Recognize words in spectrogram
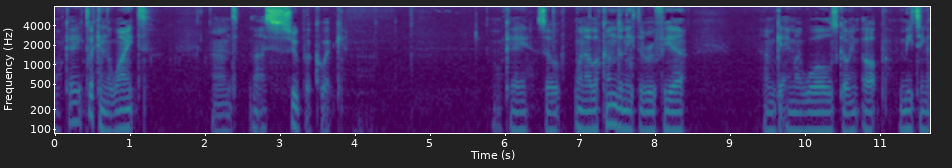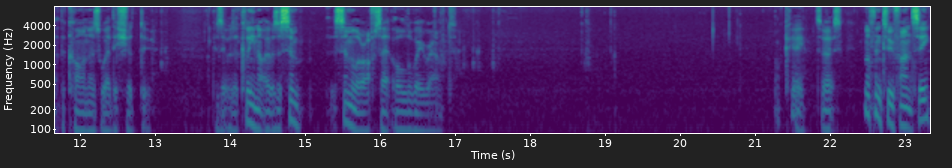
Okay click in the white and that is super quick. Okay so when I look underneath the roof here I'm getting my walls going up meeting at the corners where they should do. Because it was a clean it was a sim similar offset all the way around okay so it's nothing too fancy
